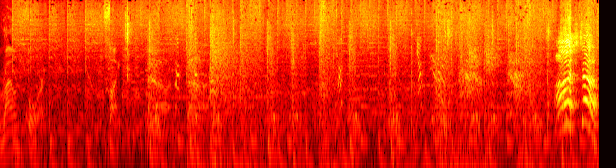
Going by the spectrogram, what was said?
Round 4 Fight. 아 진짜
